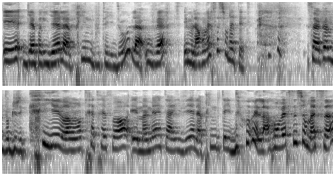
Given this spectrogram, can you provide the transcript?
et Gabriel a pris une bouteille d'eau, l'a ouverte et me l'a renversée sur la tête. Donc j'ai crié vraiment très très fort et ma mère est arrivée, elle a pris une bouteille d'eau, elle l'a renversée sur ma sœur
